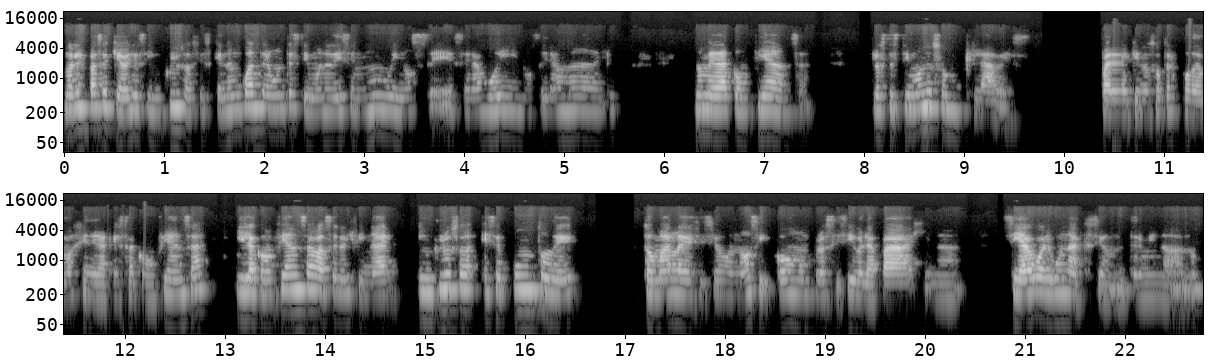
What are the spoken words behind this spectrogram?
¿No les pasa que a veces incluso si es que no encuentran un testimonio dicen, uy, no sé, será bueno, será malo, no me da confianza? Los testimonios son claves para que nosotros podamos generar esa confianza y la confianza va a ser el final, incluso ese punto de tomar la decisión, ¿no? Si compro, si sigo la página, si hago alguna acción determinada, ¿no?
